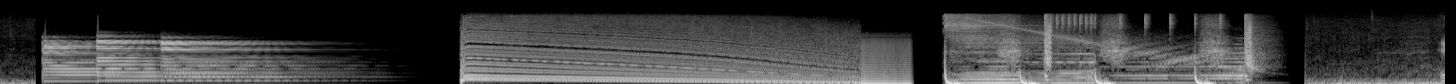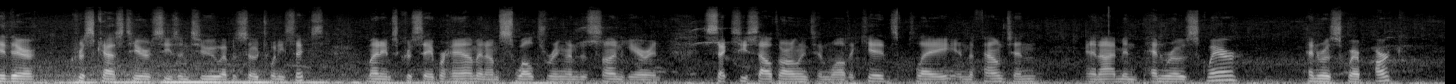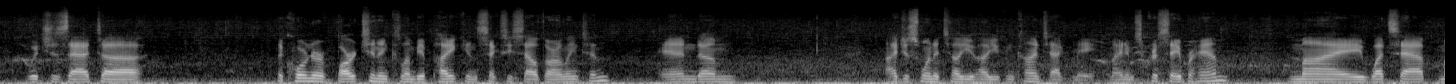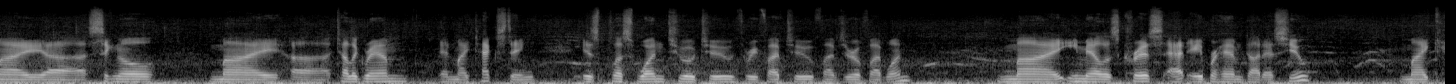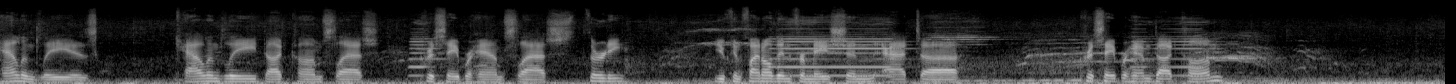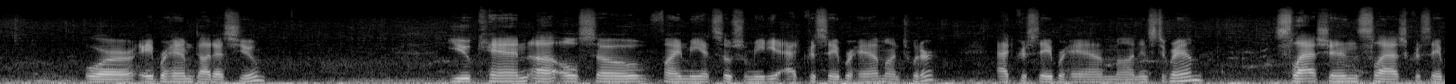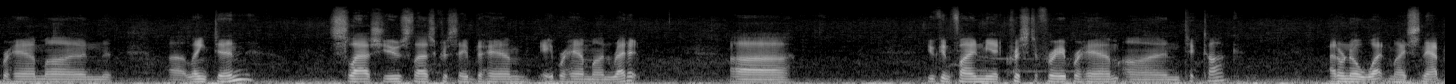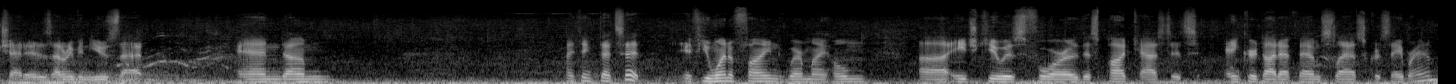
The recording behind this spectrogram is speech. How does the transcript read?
Hey there, Chris Cast here, Season 2, Episode 26. My name's Chris Abraham, and I'm sweltering under the sun here in sexy South Arlington while the kids play in the fountain. And I'm in Penrose Square, Penrose Square Park, which is at uh, the corner of Barton and Columbia Pike in sexy South Arlington. And um, I just want to tell you how you can contact me. My name's Chris Abraham. My WhatsApp, my uh, Signal, my uh, Telegram, and my texting is plus one two zero two three five two five zero five one. My email is chris at abraham.su. My Calendly is calendly.com slash Chris Abraham slash 30. You can find all the information at uh, chrisabraham.com or abraham.su. You can uh, also find me at social media at Chris Abraham on Twitter at Chris Abraham on Instagram, slash in slash Chris Abraham on uh, LinkedIn, slash you slash Chris Abraham Abraham on Reddit. Uh, you can find me at Christopher Abraham on TikTok. I don't know what my Snapchat is. I don't even use that. And um, I think that's it. If you want to find where my home uh, HQ is for this podcast, it's anchor.fm slash Chris Abraham.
